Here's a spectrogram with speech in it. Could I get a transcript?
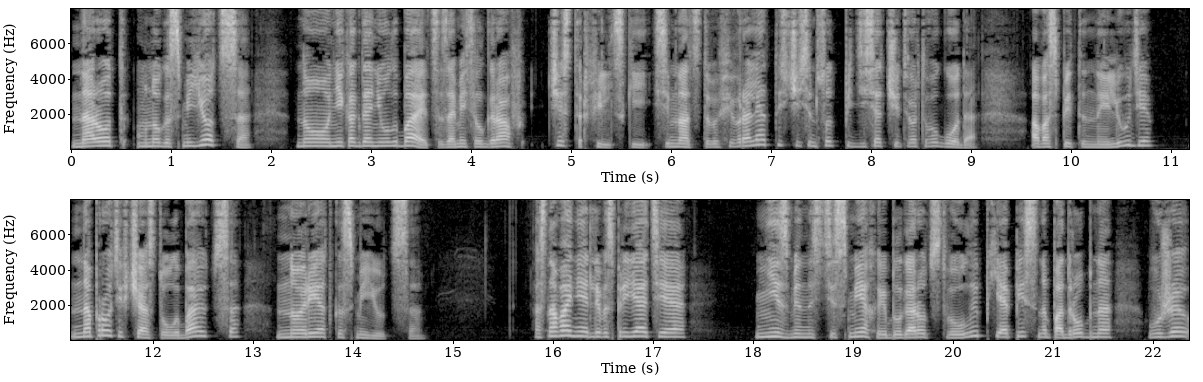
«Народ много смеется, но никогда не улыбается», заметил граф Честерфильдский 17 февраля 1754 года, а воспитанные люди, напротив, часто улыбаются – но редко смеются. Основание для восприятия низменности смеха и благородства улыбки описано подробно в уже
